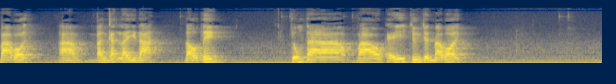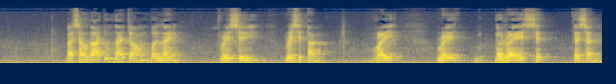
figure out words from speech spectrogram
ba bôi à, bằng cách là gì ta? Đầu tiên chúng ta vào cái chương trình bảo bôi. Và sau đó chúng ta chọn blank recitant recitation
